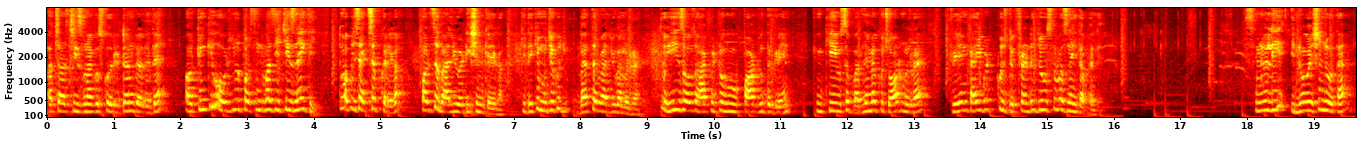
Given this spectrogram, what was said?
अच्छा चीज़ बना के उसको रिटर्न कर देते हैं। और क्योंकि ओरिजिनल पर्सन के पास ये चीज़ नहीं थी तो अब इसे एक्सेप्ट करेगा और इसे वैल्यू एडिशन कहेगा कि देखिए मुझे कुछ बेहतर वैल्यू का मिल रहा है। तो he is also happy to part with the grain क्योंकि उसे बदले में कुछ और मिल रहा है। ग्रेन का ही बट कुछ डिफरेंट है जो उसके पास नहीं था पहले। सिमिलरली इनोवेशन जो होता है,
